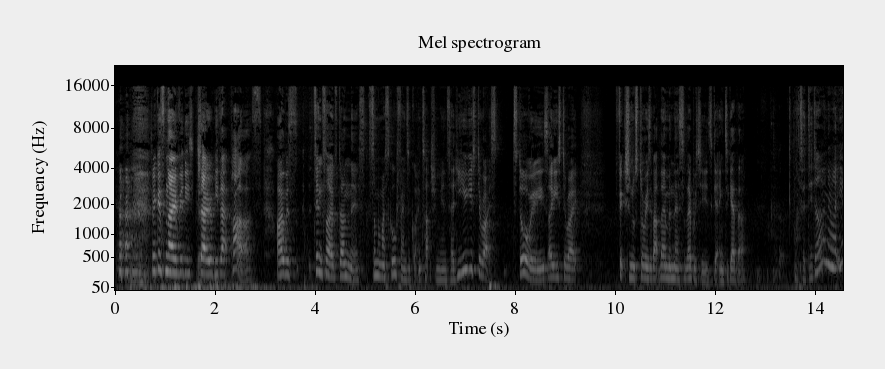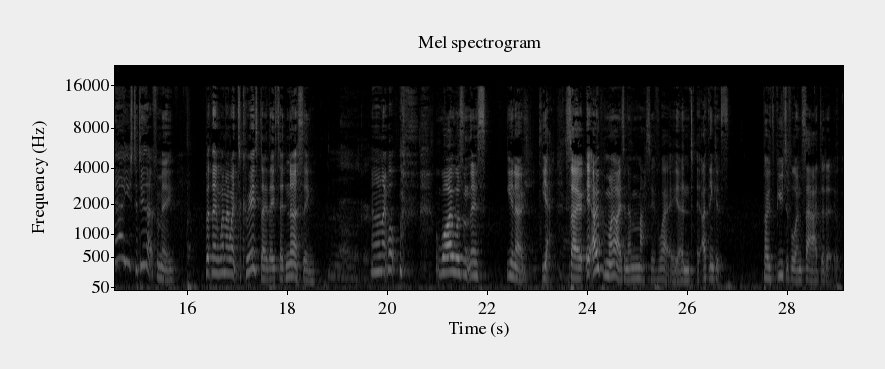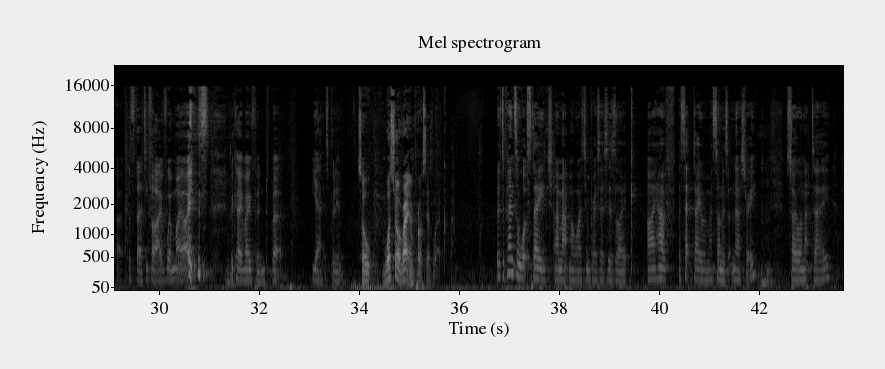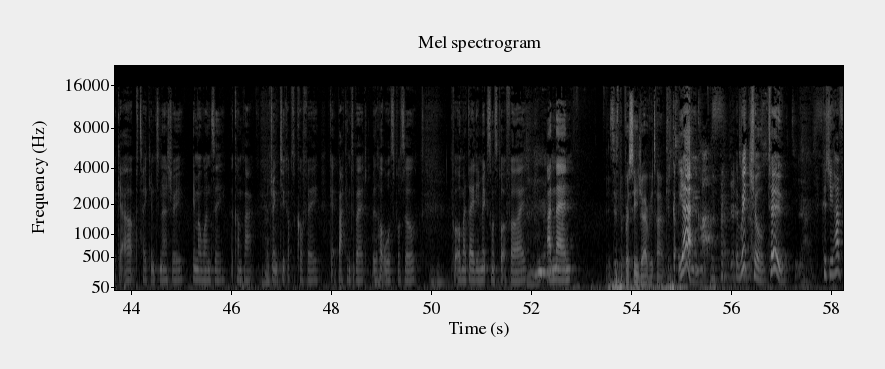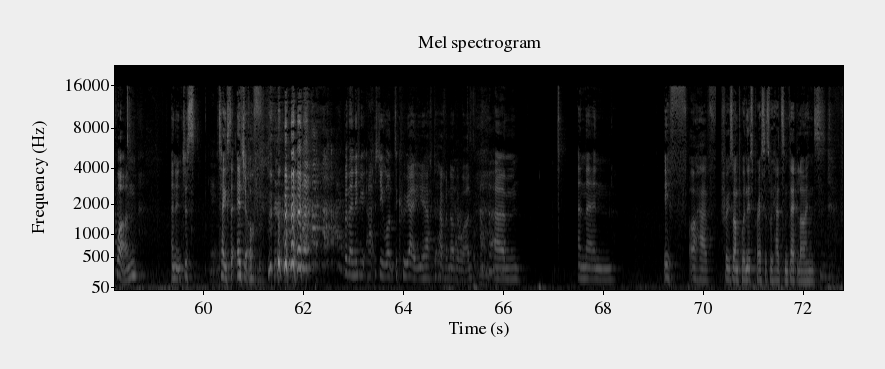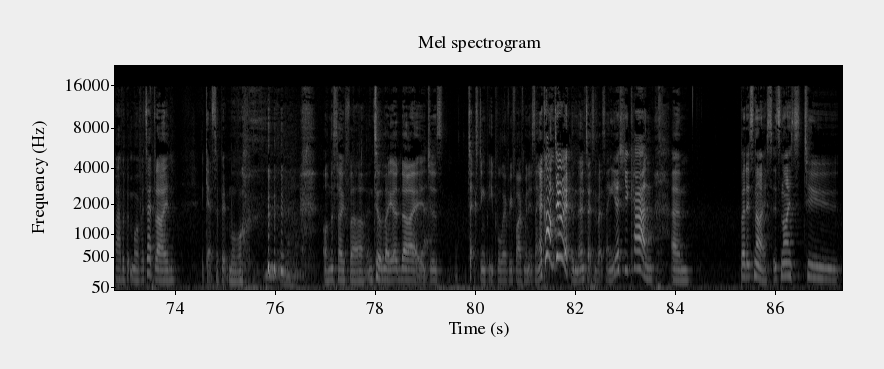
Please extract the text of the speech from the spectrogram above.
Because nobody showed me that path. I was since I've done this, some of my school friends have got in touch with me and said, "You used to write s- stories. I used to write fictional stories about them and their celebrities getting together." I said, "Did I?" And they're like, "Yeah, I used to do that for me." But then when I went to Careers Day, they said nursing, and I'm like, "Well, why wasn't this?" You know, yeah. So it opened my eyes in a massive way, and I think it's both beautiful and sad that it uh, was 35 when my eyes became opened. But yeah, it's brilliant. So what's your writing process like? It depends on what stage I'm at. My writing process is like I have a set day when my son is at nursery. Mm-hmm. So on that day, I get up, take him to nursery in my onesie. I come back, I mm-hmm. drink two cups of coffee, get back into bed with a hot mm-hmm. water bottle, put on my daily mix on Spotify, and then Is this the procedure every time? just go. Yeah, the ritual too, because you have one, and it just takes the edge off. but then if you actually want to create, you have to have another one. Um, and then if I have, for example, in this process, we had some deadlines. If I have a bit more of a deadline, it gets a bit more on the sofa until late at night, just texting people every five minutes saying, I can't do it, and then texting back saying, Yes, you can. Um, but it's nice. It's nice to.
